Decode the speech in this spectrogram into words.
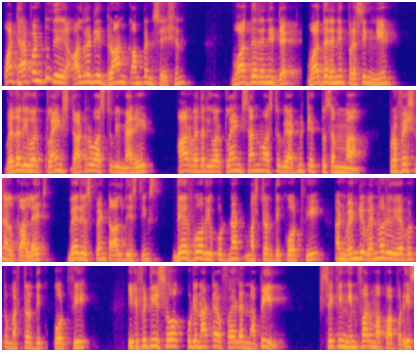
what happened to the already drawn compensation, was there any debt, was there any pressing need, whether your client's daughter was to be married, or whether your client's son was to be admitted to some uh, professional college, where you spent all these things, therefore you could not muster the court fee, and when you, when were you able to muster the court fee? If it is so, could you not have filed an appeal seeking informa pauperis,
